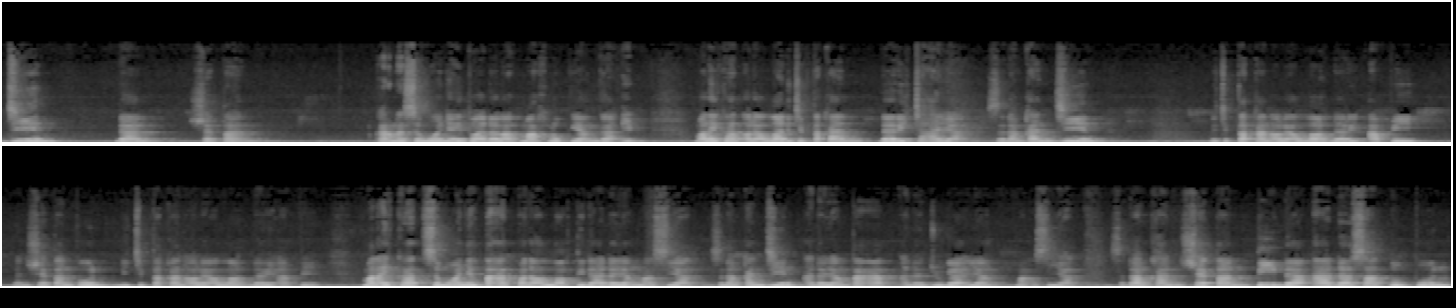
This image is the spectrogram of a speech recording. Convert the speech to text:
jin, dan setan. Karena semuanya itu adalah makhluk yang gaib. Malaikat oleh Allah diciptakan dari cahaya, sedangkan jin diciptakan oleh Allah dari api dan setan pun diciptakan oleh Allah dari api. Malaikat semuanya taat pada Allah, tidak ada yang maksiat. Sedangkan jin ada yang taat, ada juga yang maksiat. Sedangkan setan tidak ada satupun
